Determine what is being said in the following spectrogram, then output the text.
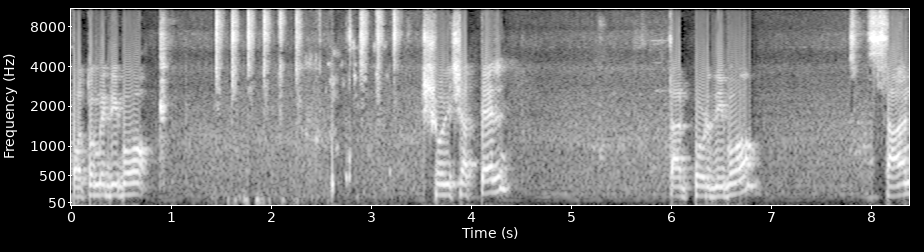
প্রথমে দিব সরিষার তেল। তারপর দিব সান,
